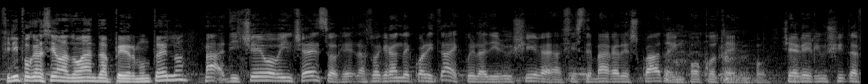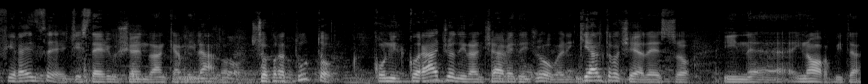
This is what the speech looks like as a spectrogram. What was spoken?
Filippo Grassia, una domanda per Montello? Ma dicevo Vincenzo che la tua grande qualità è quella di riuscire a sistemare le squadre in poco tempo. C'eri riuscita a Firenze e ci stai riuscendo anche a Milano, soprattutto con il coraggio di lanciare dei giovani. Chi altro c'è adesso in, eh, in orbita?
